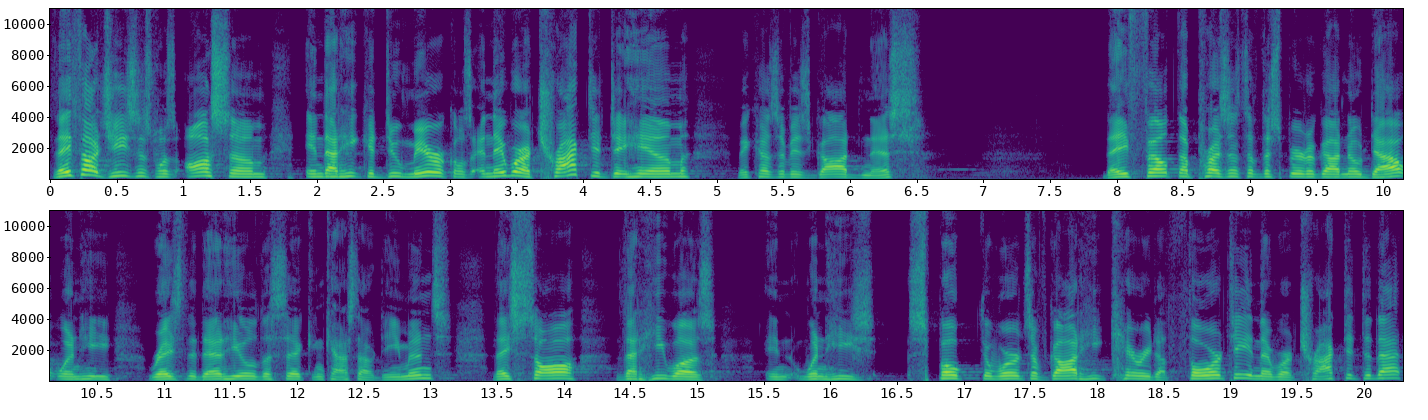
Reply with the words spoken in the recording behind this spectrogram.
They thought Jesus was awesome in that he could do miracles, and they were attracted to him because of his godness. They felt the presence of the Spirit of God, no doubt, when he raised the dead, healed the sick, and cast out demons. They saw that he was, in, when he spoke the words of God, he carried authority, and they were attracted to that.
